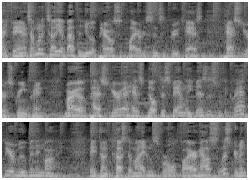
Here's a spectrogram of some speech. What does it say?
Hi, fans. I'm going to tell you about the new apparel supplier to Cincy Brewcast, Pastura Screen Print. Mario Pastura has built his family business with the craft beer movement in mind. They've done custom items for Old Firehouse, Listerman,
